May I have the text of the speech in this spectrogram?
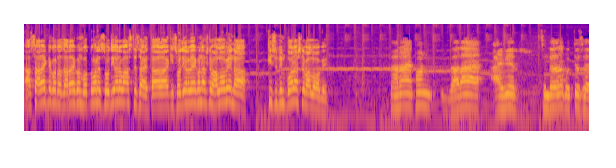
আচ্ছা আর একটা কথা যারা এখন বর্তমানে সৌদি আরবে আসতে চায় তারা কি সৌদি আরবে এখন আসলে ভালো হবে না কিছুদিন পর আসলে ভালো হবে? তারা এখন যারা আইবের চিন্তাধারা করতেছে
